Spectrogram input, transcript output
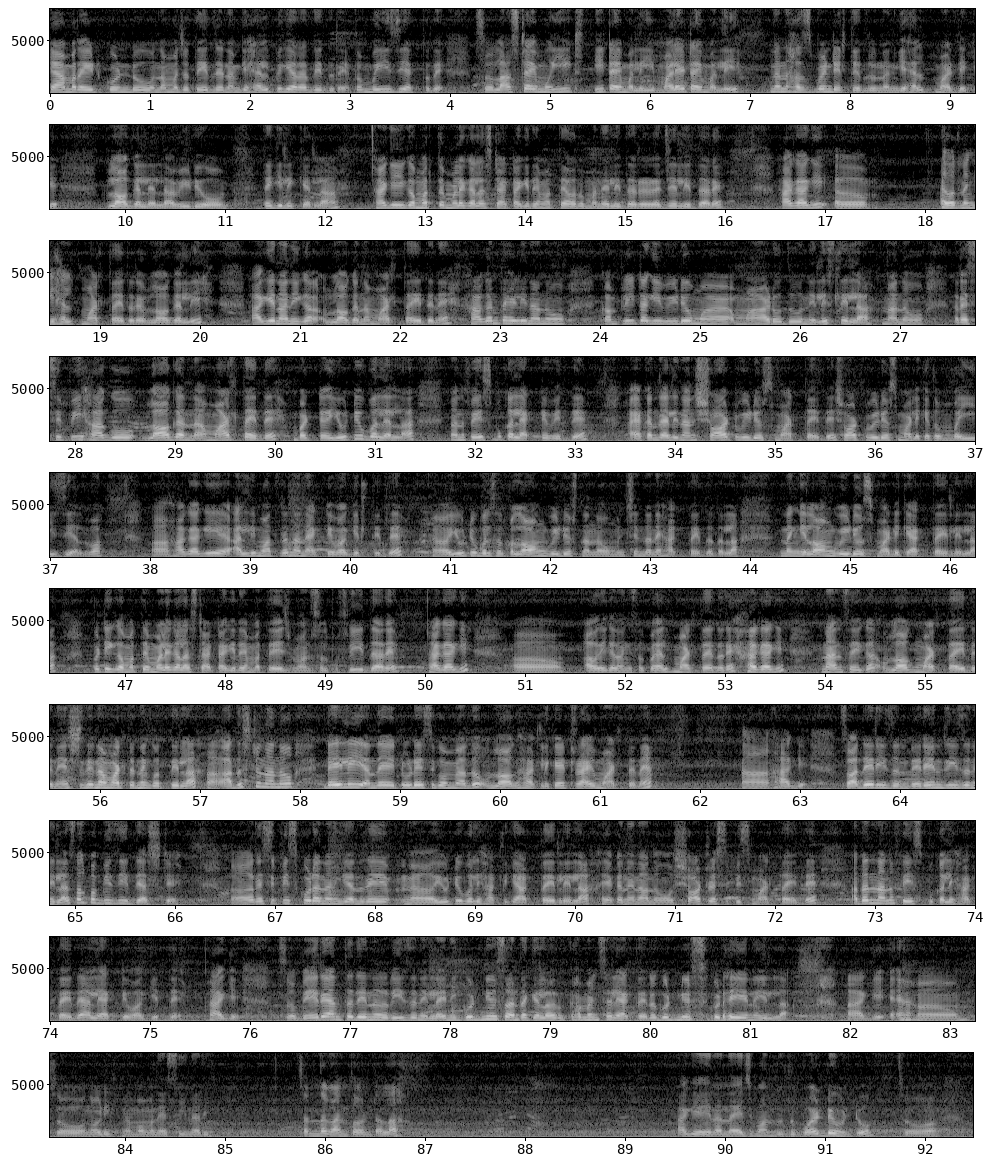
ಕ್ಯಾಮರಾ ಇಟ್ಕೊಂಡು ನಮ್ಮ ಜೊತೆ ಇದ್ದರೆ ನಮಗೆ ಹೆಲ್ಪಿಗೆ ಯಾರಾದರೂ ಇದ್ದರೆ ತುಂಬ ಈಸಿ ಆಗ್ತದೆ. ಸೊ ಲಾಸ್ಟ್ ಟೈಮು ಈ ಈ ಟೈಮಲ್ಲಿ ಈ ಮಳೆ ಟೈಮಲ್ಲಿ ನನ್ನ ಹಸ್ಬೆಂಡ್ ಇರ್ತಿದ್ರು ನನಗೆ ಹೆಲ್ಪ್ ಮಾಡಲಿಕ್ಕೆ ವ್ಲಾಗಲ್ಲೆಲ್ಲ ವಿಡಿಯೋ ತೆಗಿಲಿಕ್ಕೆಲ್ಲ. ಹಾಗೆ ಈಗ ಮತ್ತೆ ಮಳೆಗಾಲ ಸ್ಟಾರ್ಟ್ ಆಗಿದೆ. ಮತ್ತೆ ಅವರು ಮನೇಲಿದ್ದಾರೆ, ರಜೆಯಲ್ಲಿದ್ದಾರೆ. ಹಾಗಾಗಿ ಅವ್ರು ನನಗೆ ಹೆಲ್ಪ್ ಮಾಡ್ತಾ ಇದ್ದಾರೆ ವ್ಲಾಗಲ್ಲಿ ಹಾಗೆ ನಾನೀಗ ವ್ಲಾಗನ್ನು ಮಾಡ್ತಾ ಇದ್ದೇನೆ. ಹಾಗಂತ ಹೇಳಿ ನಾನು ಕಂಪ್ಲೀಟಾಗಿ ವಿಡಿಯೋ ಮಾಡೋದು ನಿಲ್ಲಿಸಲಿಲ್ಲ. ನಾನು ರೆಸಿಪಿ ಹಾಗೂ ವ್ಲಾಗನ್ನು ಮಾಡ್ತಾ ಇದ್ದೆ. ಬಟ್ ಯೂಟ್ಯೂಬಲ್ಲೆಲ್ಲ ನಾನು ಫೇಸ್ಬುಕ್ಕಲ್ಲಿ ಆ್ಯಕ್ಟಿವ್ ಇದ್ದೆ. ಯಾಕಂದರೆ ಅಲ್ಲಿ ನಾನು ಶಾರ್ಟ್ ವೀಡಿಯೋಸ್ ಮಾಡ್ತಾ ಇದ್ದೆ. ಶಾರ್ಟ್ ವೀಡಿಯೋಸ್ ಮಾಡಲಿಕ್ಕೆ ತುಂಬ ಈಸಿ ಅಲ್ವಾ? ಹಾಗಾಗಿ ಅಲ್ಲಿ ಮಾತ್ರ ನಾನು ಆ್ಯಕ್ಟಿವ್ ಆಗಿರ್ತಿದ್ದೆ ಯೂಟ್ಯೂಬಲ್ಲಿ ಸ್ವಲ್ಪ ಲಾಂಗ್ ವೀಡಿಯೋಸ್ ನಾನು ಮುಂಚಿಂದನೇ ಹಾಕ್ತಾ ಇದ್ದದಲ್ಲ. ನನಗೆ ಲಾಂಗ್ ವೀಡಿಯೋಸ್ ಮಾಡಲಿಕ್ಕೆ ಆಗ್ತಾ ಇರಲಿಲ್ಲ. ಬಟ್ ಈಗ ಮತ್ತೆ ಮಳೆಗಾಲ ಸ್ಟಾರ್ಟ್ ಆಗಿದೆ, ಮತ್ತು ಯಜಮಾನ್ ಸ್ವಲ್ಪ ಫ್ರೀ ಇದ್ದಾರೆ. ಹಾಗಾಗಿ ಅವರಿಗೆ ನನಗೆ ಸ್ವಲ್ಪ ಹೆಲ್ಪ್ ಮಾಡ್ತಾ ಇದ್ದಾರೆ. ಹಾಗಾಗಿ ನಾನು ಸಹ ಈಗ ವ್ಲಾಗ್ ಮಾಡ್ತಾ ಇದ್ದೇನೆ. ಎಷ್ಟು ದಿನ ಮಾಡ್ತೇನೆ ಗೊತ್ತಿಲ್ಲ. ಆದಷ್ಟು ನಾನು ಡೈಲಿ ಅಂದರೆ ಟೂ ಡೇಸಿಗೊಮ್ಮೆ ಅದು ವ್ಲಾಗ್ ಹಾಕಲಿಕ್ಕೆ ಟ್ರೈ ಮಾಡ್ತೇನೆ. ಹಾಗೆ. ಸೊ ಅದೇ ರೀಸನ್ ಬೇರೆ ಏನು ರೀಸನ್ ಇಲ್ಲ. ಸ್ವಲ್ಪ ಬ್ಯುಸಿ ಇದ್ದೆ ಅಷ್ಟೇ. ರೆಸಿಪೀಸ್ ಕೂಡ ನನಗೆ ಅಂದರೆ ಯೂಟ್ಯೂಬಲ್ಲಿ ಹಾಕಲಿಕ್ಕೆ ಆಗ್ತಾ ಇರಲಿಲ್ಲ. ಯಾಕಂದರೆ ನಾನು ಶಾರ್ಟ್ ರೆಸಿಪೀಸ್ ಮಾಡ್ತಾ ಇದ್ದೆ. ಅದನ್ನು ನಾನು ಫೇಸ್ಬುಕ್ಕಲ್ಲಿ ಹಾಕ್ತಾ ಇದ್ದೆ. ಅಲ್ಲಿ ಆ್ಯಕ್ಟಿವ್ ಆಗಿದ್ದೆ. ಹಾಗೆ. ಸೊ ಬೇರೆ ಅಂಥದ್ದೇನು ರೀಸನ್ ಇಲ್ಲ. ಇನ್ನು ಗುಡ್ ನ್ಯೂಸ್ ಅಂತ ಕೆಲವರು ಕಮೆಂಟ್ಸಲ್ಲಿ ಆಗ್ತಾ ಇದ್ರು. ಗುಡ್ ನ್ಯೂಸ್ ಕೂಡ ಏನೂ ಇಲ್ಲ. ಹಾಗೆ. ಸೊ ನೋಡಿ ನಮ್ಮ ಮನೆ ಸೀನರಿ ಚಂದ ಕಾಣ್ತಾ ಉಂಟಲ್ಲ? ಹಾಗೆ ನನ್ನ ಯಜಮಾನ್ರದ್ದು ಬರ್ಡೇ ಉಂಟು. ಸೊ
